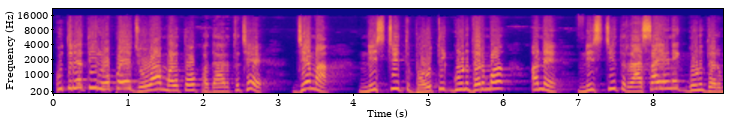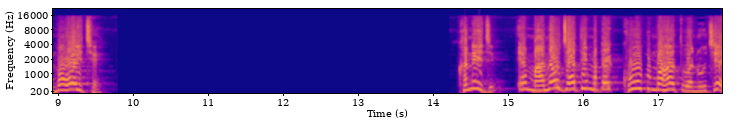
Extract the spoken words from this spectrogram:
કુદરતી રૂપે જોવા મળતો પદાર્થ છે, જેમાં નિશ્ચિત ભૌતિક ગુણધર્મ અને નિશ્ચિત રાસાયણિક ગુણધર્મ હોય છે. ખનિજ એ માનવ જાતિ માટે ખૂબ મહત્વનું છે.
